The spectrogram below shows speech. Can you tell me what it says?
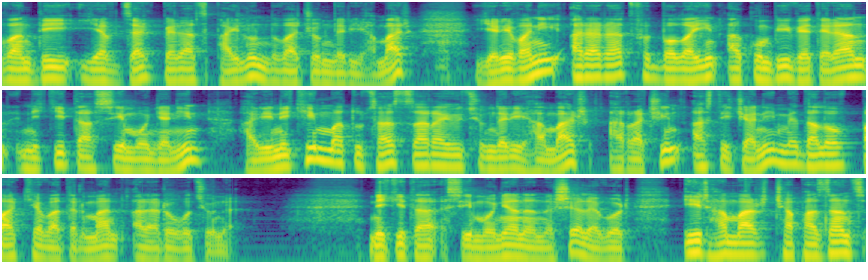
ավանդի եւ ձեռք բերած փայլուն նվաճումների համար Երևանի Արարատ ֆուտբոլային ակումբի վետերան Նիկիտա Սիմոնյանին հայրենիքի մատուցած ծառայությունների համար առաջին աստիճանի մեդալով ապարգևատրման արարողությունը Նիկիտա Սիմոնյանը նշել է, որ իր համար չափազանց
